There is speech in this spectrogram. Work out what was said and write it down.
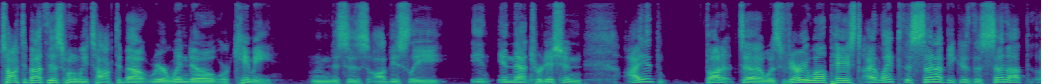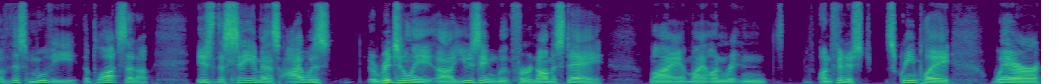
talked about this when we talked about Rear Window or Kimi. I mean, this is obviously in in that tradition. I thought it uh, was very well paced. I liked the setup because the setup of this movie, the plot setup, is the same as I was originally uh, using for Namaste, my my unwritten, unfinished screenplay, where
